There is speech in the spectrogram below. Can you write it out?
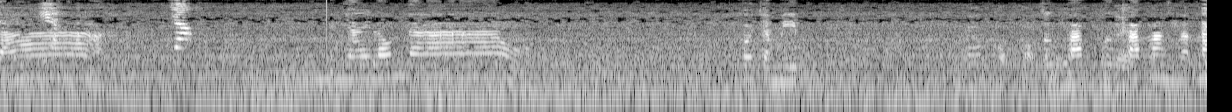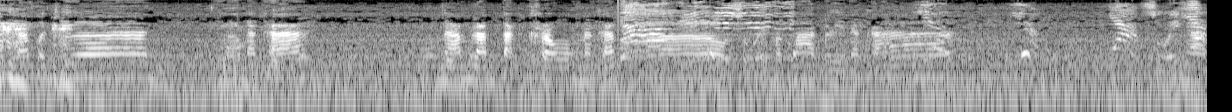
จ้าเป็นยายล้มดาว ก็จะมีพึ่งพับพึ่งพับมั่งนะคะเพื่อนๆนี่นะคะ น้ำลำตักคลองนะครับว้าวสวยมาก ๆ เลยนะคะ สวยงาม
